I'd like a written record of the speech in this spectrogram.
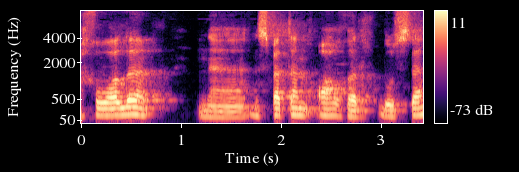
ahvoli e, nisbatan og'ir bo'lsa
